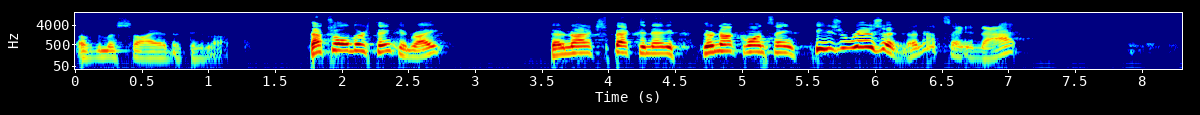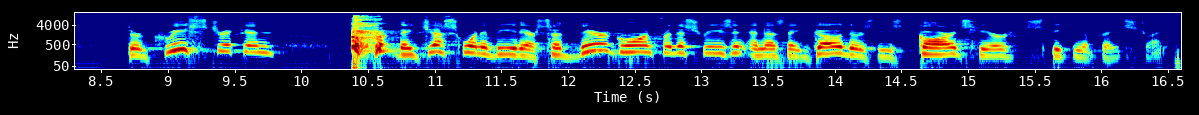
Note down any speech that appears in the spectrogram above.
of the Messiah that they loved. That's all they're thinking, right? They're not expecting any, they're not going saying, He's risen. They're not saying that. They're grief stricken. they just want to be there. So they're going for this reason. And as they go, there's these guards here speaking of great strength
